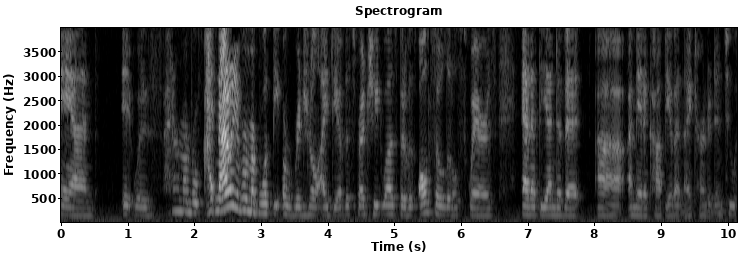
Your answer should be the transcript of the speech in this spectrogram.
and it was I don't remember I, and I don't even remember what the original idea of the spreadsheet was, but it was also little squares and at the end of it uh, I made a copy of it and I turned it into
